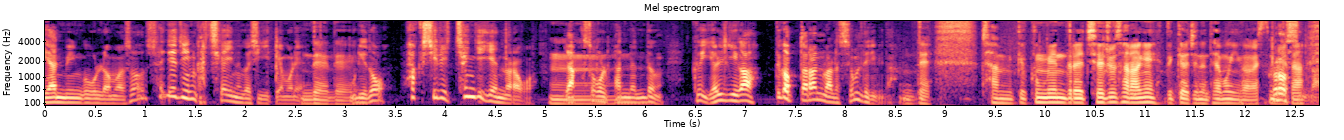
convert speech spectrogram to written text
대한민국을 넘어서 세계적인 가치가 있는 것이기 때문에 네네. 네. 우리도 확실히 챙기겠노라고 음. 약속을 받는 등 그 열기가 뜨겁다는 말씀을 드립니다. 네, 참 그 국민들의 제주 사랑이 느껴지는 대목인 것 같습니다. 그렇습니다.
